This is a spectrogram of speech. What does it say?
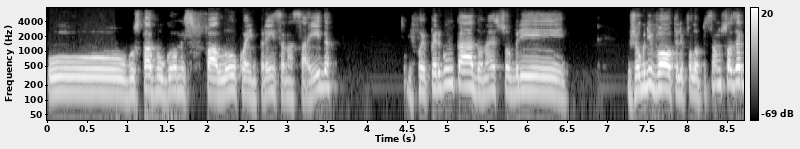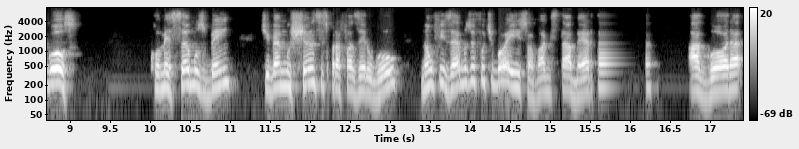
o Gustavo Gomes falou com a imprensa na saída e foi perguntado né, sobre o jogo de volta. Ele falou: precisamos fazer gols. Começamos bem, tivemos chances para fazer o gol, não fizemos e o futebol é isso. A vaga está aberta. Agora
